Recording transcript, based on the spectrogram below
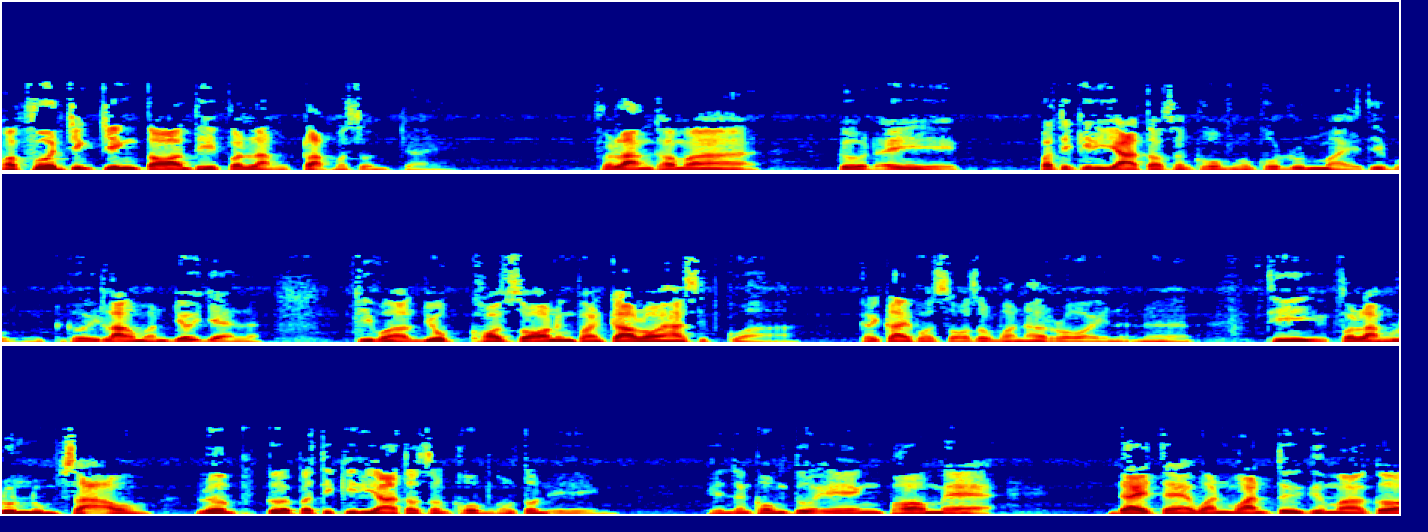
มาฟื้นจริง ๆ ตอนที่ฝรั่งกลับมาสนใจ ฝรั่งเข้ามาเกิดไอ้ปฏิกิริยาต่อสังคมของคนรุ่นใหม่ ที่เคยเล่ามันเยอะแยะแล้วที่ว่ายุคคศ1950กว่า ใกล้ๆพศ2500นะนะที่ฝรั่งรุ่นหนุ่มสาว เริ่มเกิดปฏิกิริยาต่อสังคมของตนเอง เห็นสังคมตัวเองพ่อแม่ได้แต่วันๆตื่นขึ้นมาก็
